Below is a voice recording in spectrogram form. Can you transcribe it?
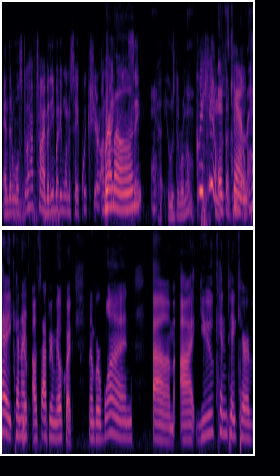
and then we'll still have time. But anybody want to say a quick share on Ramon. Say, uh, who's the Ramon? Quick, Kim. It's Kim? Kim. Hey, can Yep. I? I'll tap in real quick. Number one, um, I you can take care of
